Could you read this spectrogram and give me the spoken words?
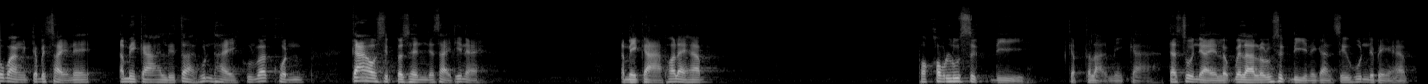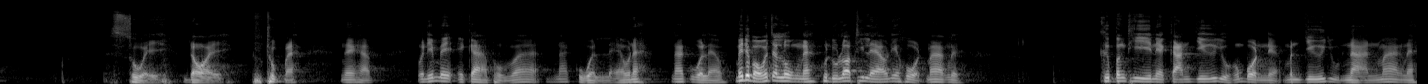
ระหว่างจะไปใส่ในอเมริกาหรือตลาดหุ้นไทย คุณว่าคน 90%จะใส่ที่ไหน อเมริกาเพราะอะไรครับ เพราะเขารู้สึกดี กับตลาดอเมริกา แต่ส่วนใหญ่เวลาเรารู้สึกดีในการซื้อหุ้นจะเป็นไงครับ สวยดอยถูกไหมนะครับ วันนี้อเมริกาผมว่าน่ากลัวแล้วนะน่ากลัวแล้ว ไม่ได้บอกว่าจะลงนะ คุณดูรอบที่แล้วเนี่ยโหดมากเลย คือบางทีเนี่ยการยื้ออยู่ข้างบนเนี่ยมันยื้ออยู่นานมากนะ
